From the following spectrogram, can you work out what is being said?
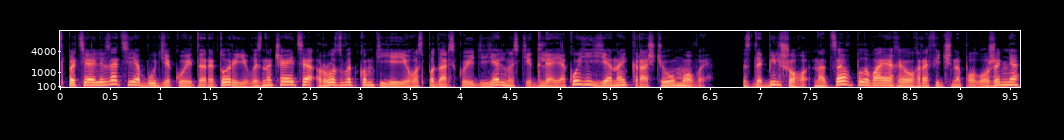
Спеціалізація будь-якої території визначається розвитком тієї господарської діяльності, для якої є найкращі умови. Здебільшого на це впливає географічне положення,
